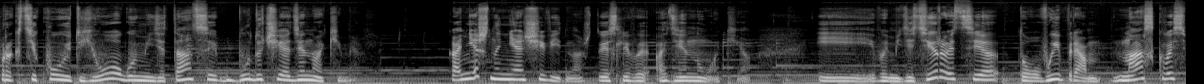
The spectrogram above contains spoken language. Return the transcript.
практикуют йогу, медитации, будучи одинокими – Конечно, не очевидно, что если вы одиноки и вы медитируете, то вы прям насквозь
